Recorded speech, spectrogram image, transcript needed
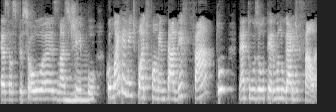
essas pessoas, mas uhum. tipo, como é que a gente pode fomentar de fato, né? Tu usou o termo lugar de fala,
